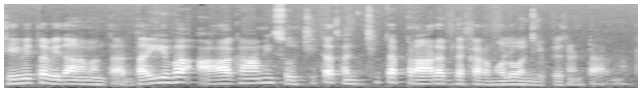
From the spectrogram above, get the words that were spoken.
జీవిత విధానం అంతా దైవ ఆగామి సూచిత సంచిత ప్రారంధ కర్మలు అని చెప్పేసి అంటారు అన్నమాట.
